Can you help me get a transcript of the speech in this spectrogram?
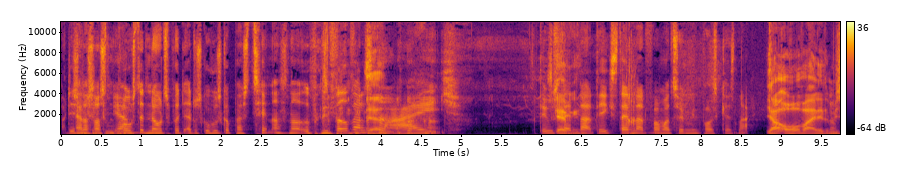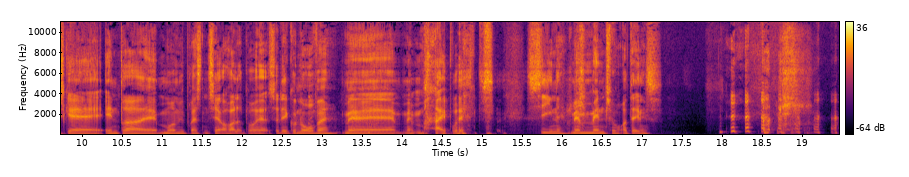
Og det er, er der så sådan Ja. post-it notes på, at du skal huske at børste tænder og sådan noget på dit badeværelse? Ja. Nej. Det er jo Skal vi? standard. Det er ikke standard for mig at tømme min postkasse, nej. Jeg overvejer lidt, om vi skal ændre øh, måden, vi præsenterer holdet på her. Så det er Gunova med, med mig, Britt, Signe, med Mento og Dennis.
